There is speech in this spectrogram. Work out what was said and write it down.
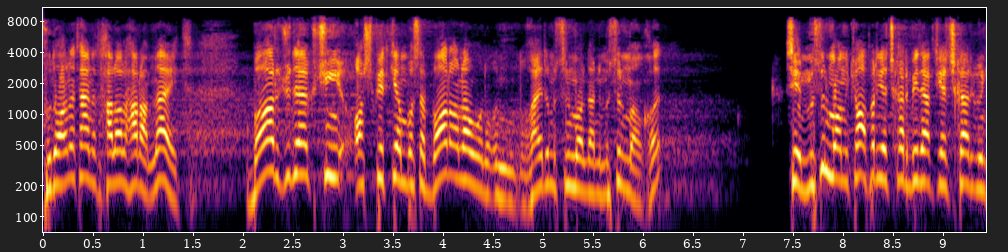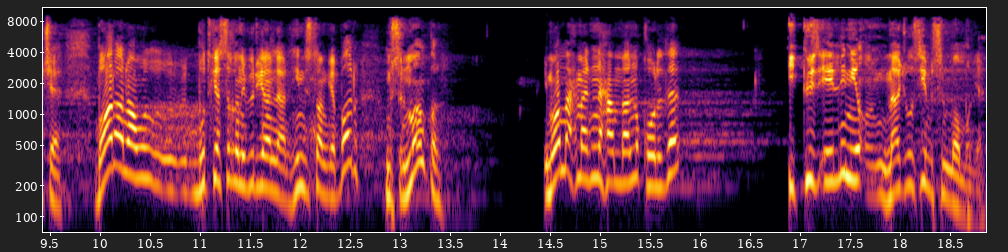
Xudoni tanit halol haromni ayt? Bor juda kuching oshib ketgan bo'lsa bor anavi g'ayrimusulmonlarni musulmon qil. Sen musulmonni kofirga chiqar bidatga chiqarguncha. Bor anavi butga sig'inib yurganlar hindistonga bor musulmon qil. Imom ahmad ibn hambalni qo'lida ikki yuz ellik ming majusiy musulmon bo'lgan.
